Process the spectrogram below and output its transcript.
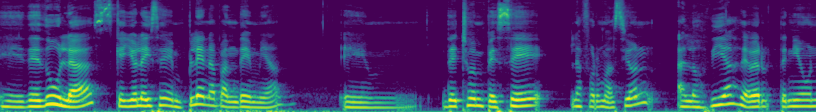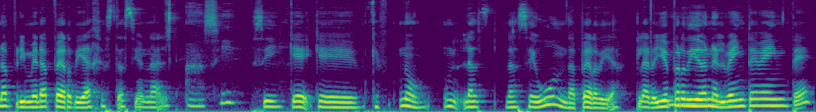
eh, de dulas que yo la hice en plena pandemia. Em, de hecho, empecé la formación a los días de haber tenido una primera pérdida gestacional. Ah, sí. Sí, que, que, que no, la, la, segunda pérdida. Claro, yo he perdido en el 2020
